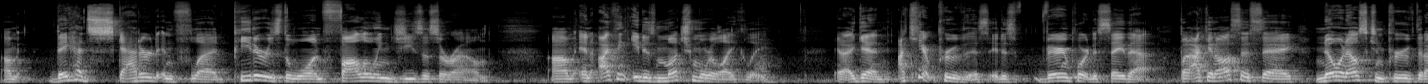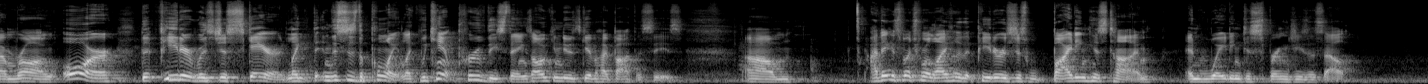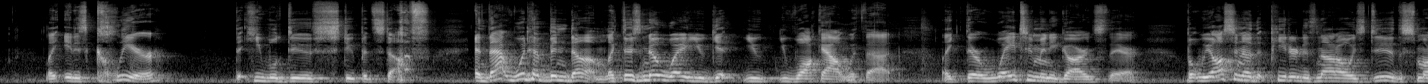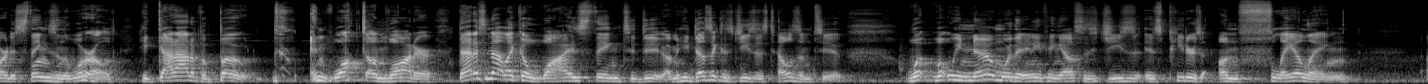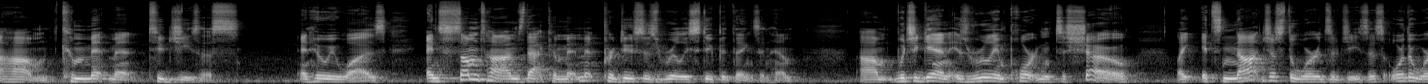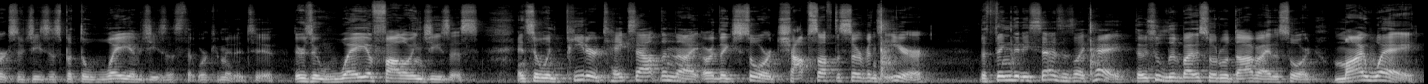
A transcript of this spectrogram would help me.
Um, they had scattered and fled. Peter is the one following Jesus around. Um, and I think it is much more likely, and again, I can't prove this, it is very important to say that. But I can also say no one else can prove that I'm wrong or that Peter was just scared. Like, and this is the point. Like, we can't prove these things. All we can do is give hypotheses. Um, I think it's much more likely that Peter is just biding his time and waiting to spring Jesus out. Like, it is clear that he will do stupid stuff. And that would have been dumb. Like there's no way you get you you walk out with that. Like there are way too many guards there. But we also know that Peter does not always do the smartest things in the world. He got out of a boat and walked on water. That is not like a wise thing to do. I mean, he does it because Jesus tells him to. What what we know more than anything else is Jesus is Peter's unflailing um, commitment to Jesus and who he was. And sometimes that commitment produces really stupid things in him, um, which again is really important to show. Like, it's not just the words of Jesus or the works of Jesus, but the way of Jesus that we're committed to. There's a way of following Jesus. And so when Peter takes out the knife or the sword, chops off the servant's ear, the thing that he says is like, hey, those who live by the sword will die by the sword. My way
